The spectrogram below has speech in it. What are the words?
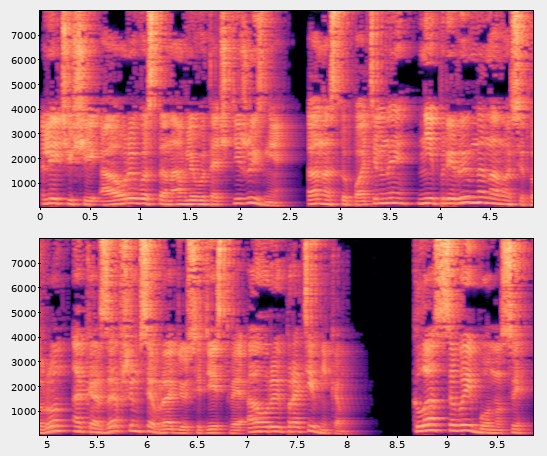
Лечащие ауры восстанавливают очки жизни, а наступательные непрерывно наносят урон оказавшимся в радиусе действия ауры противникам. Классовые бонусы.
